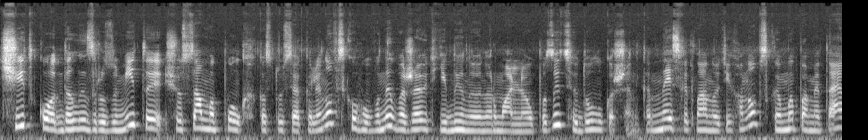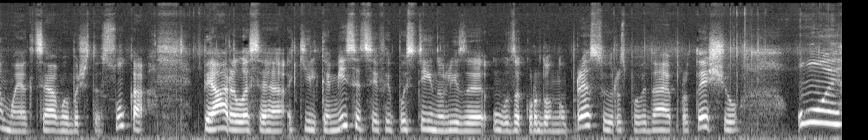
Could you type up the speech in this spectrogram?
чітко дали зрозуміти, що саме полк Кастуся Каліновського вони вважають єдиною нормальною опозицією до Лукашенка. Не Світлану Тіхановську. Ми пам'ятаємо, як ця, вибачте, сука піарилася кілька місяців і постійно лізе у закордонну пресу і розповідає про те, що ой.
